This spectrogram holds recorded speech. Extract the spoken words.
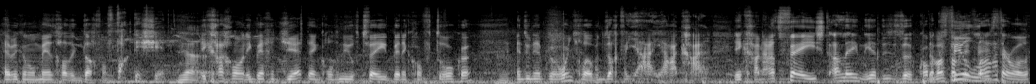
heb ik een moment gehad dat ik dacht van fuck this shit. Ja. Ik ga gewoon, ik ben gejet, denk rond een uur of twee ben ik gewoon vertrokken. En toen heb ik een rondje gelopen en toen dacht ik van ja, ja, ik ga, ik ga naar het feest. Alleen, ja, dus dat kwam Dat was veel feest? later, wel,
